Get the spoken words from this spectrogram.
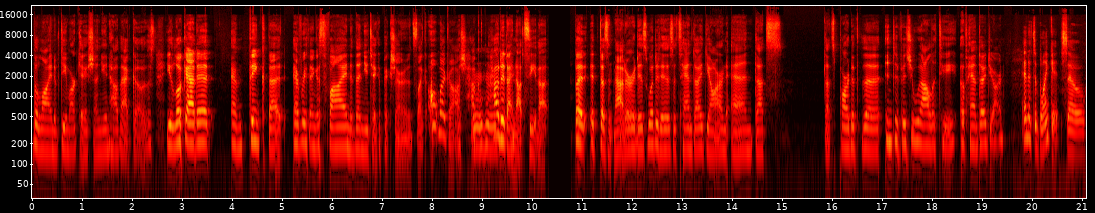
the line of demarcation. You know how that goes. You look at it and think that everything is fine, and then you take a picture and it's like, oh my gosh, how, mm-hmm. how did I not see that? But it doesn't matter. It is what it is. It's hand dyed yarn, and that's that's part of the individuality of hand dyed yarn. And it's a blanket, so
